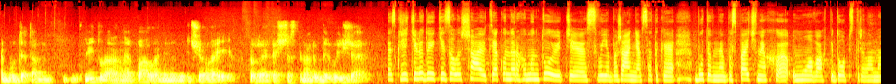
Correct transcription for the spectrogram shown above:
не буде там світла, не опалення, нічого. І теж якась частина людей виїжджає. Скажіть, ті люди, які залишаються, як вони аргументують е, своє бажання все-таки бути в небезпечних е, умовах під обстрілами?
